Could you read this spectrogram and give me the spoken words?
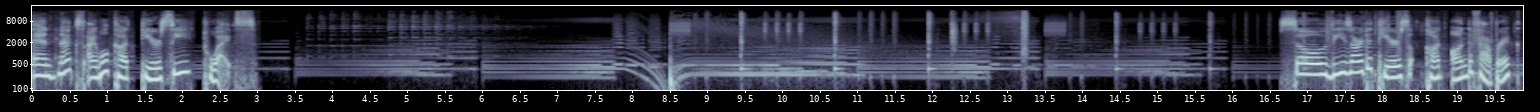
And next, I will cut tier C twice. So these are the tiers cut on the fabric.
